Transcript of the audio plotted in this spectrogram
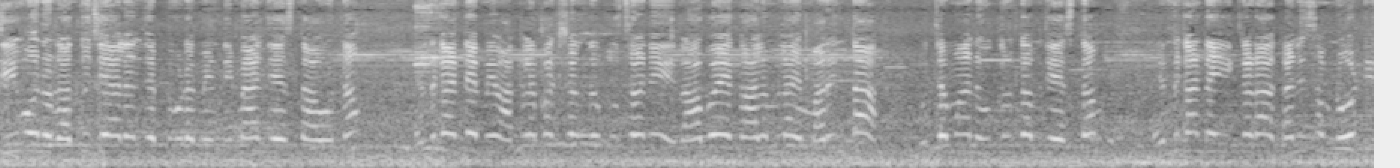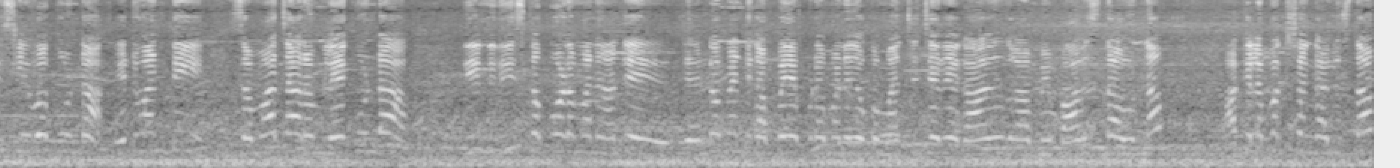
జీవోను రద్దు చేయాలని చెప్పి కూడా మేము డిమాండ్ చేస్తూ ఉన్నాం. ఎందుకంటే మేము అఖిలపక్షంగా కూర్చొని రాబోయే కాలంలో మరింత ఉద్యమాన్ని ఉధృతం చేస్తాం. ఎందుకంటే ఇక్కడ కనీసం నోటీసులు ఇవ్వకుండా ఎటువంటి సమాచారం లేకుండా దీన్ని తీసుకుపోవడం అనేది అంటే ఎండోమెంట్కి అప్పచెప్పడం అనేది ఒక మంచి చర్య కాదు మేము భావిస్తూ ఉన్నాం. అఖిలపక్షం కలుస్తాం.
